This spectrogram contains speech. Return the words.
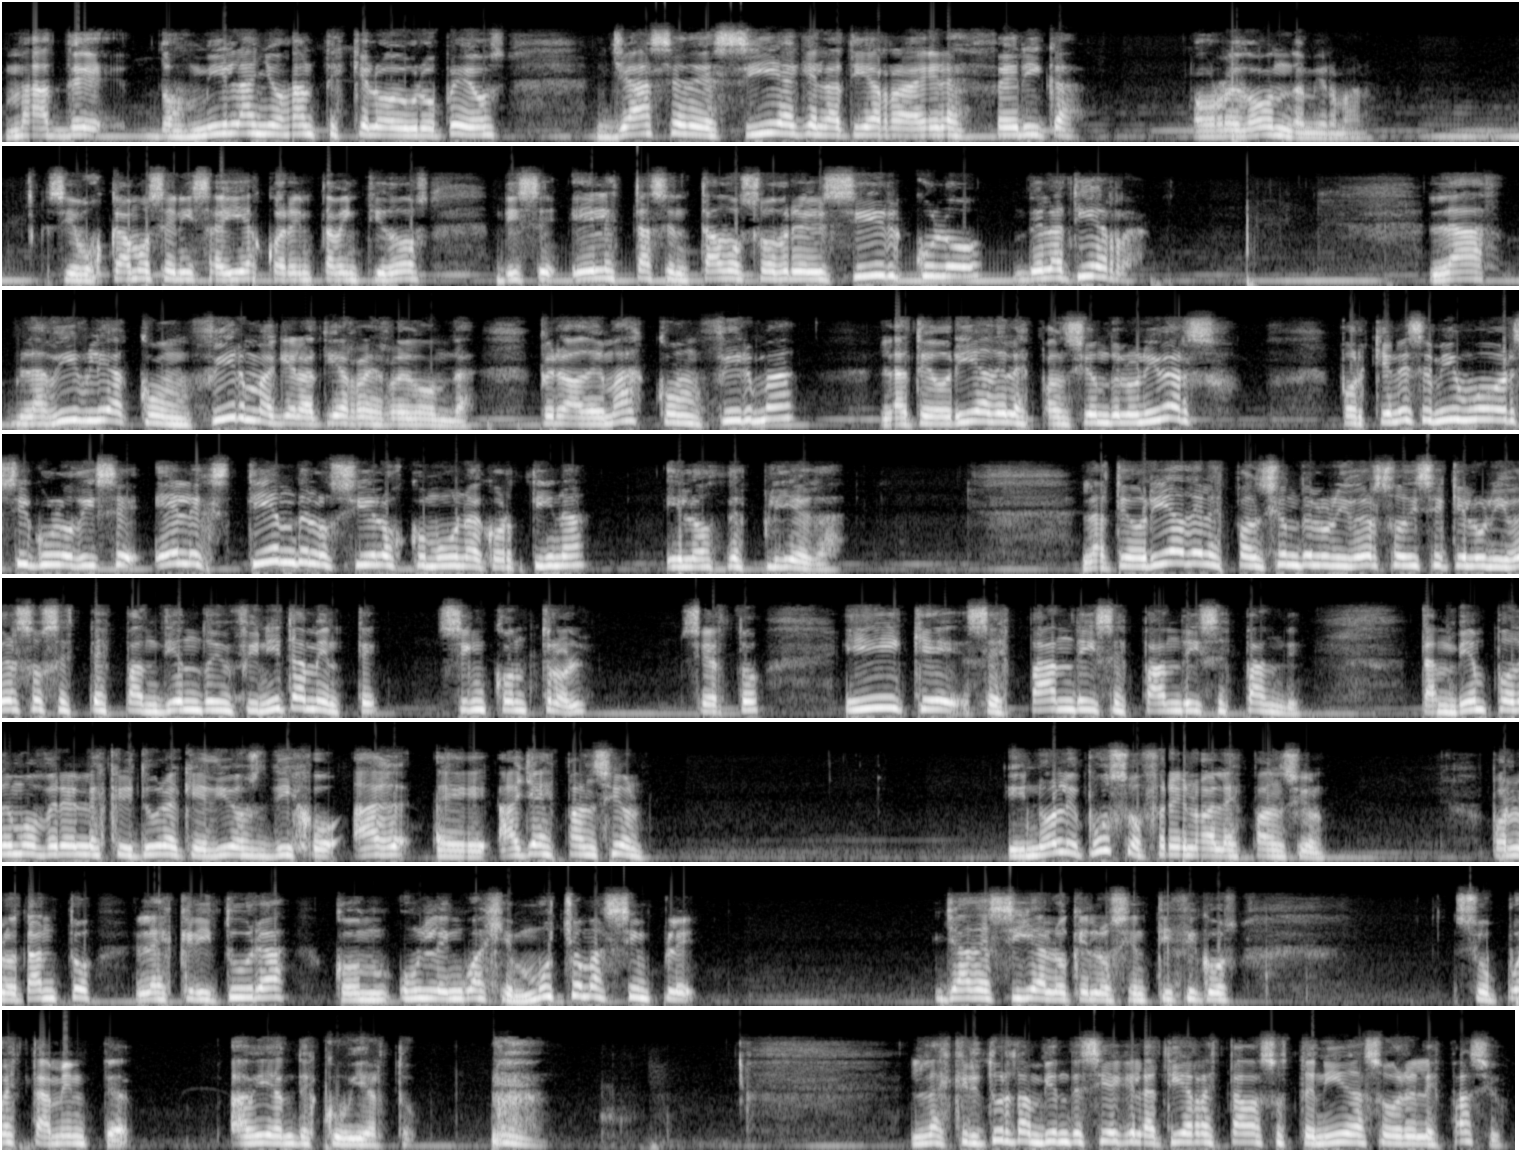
más de dos mil años antes que los europeos, ya se decía que la Tierra era esférica o redonda, mi hermano. Si buscamos en Isaías 40:22, dice, Él está sentado sobre el círculo de la Tierra. La, la Biblia confirma que la Tierra es redonda, pero además confirma la teoría de la expansión del universo. Porque en ese mismo versículo dice, Él extiende los cielos como una cortina y los despliega. La teoría de la expansión del universo dice que el universo se está expandiendo infinitamente, sin control, ¿cierto? Y que se expande y se expande y se expande. También podemos ver en la escritura que Dios dijo, eh, haya expansión. Y no le puso freno a la expansión. Por lo tanto, la escritura, con un lenguaje mucho más simple ya decía lo que los científicos supuestamente habían descubierto. La escritura también decía que la Tierra estaba sostenida sobre el espacio.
